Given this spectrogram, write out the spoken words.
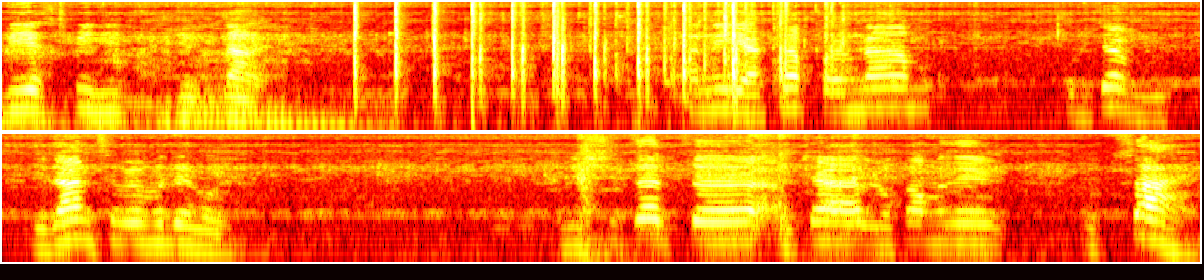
बी एस पी ही जिंकणार. आहे आणि याचा परिणाम पुढच्या विधानसभेमध्ये होईल. निश्चितच आमच्या लोकांमध्ये उत्साह आहे.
